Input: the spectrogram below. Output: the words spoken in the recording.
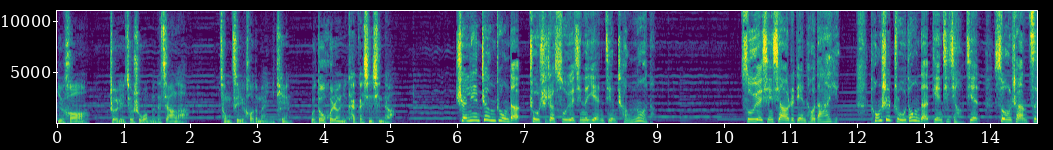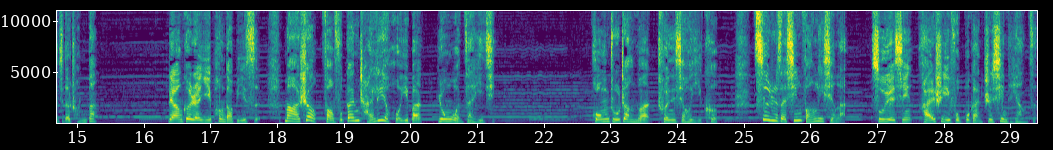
以后这里就是我们的家了，从此以后的每一天。我都会让你开开心心的。沈炼郑重的注视着苏月心的眼睛，承诺道。苏月心笑着点头答应，同时主动的踮起脚尖送上自己的唇瓣。两个人一碰到彼此，马上仿佛干柴烈火一般拥吻在一起。红烛帐暖，春宵一刻。次日在新房里醒来，苏月心还是一副不敢置信的样子。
